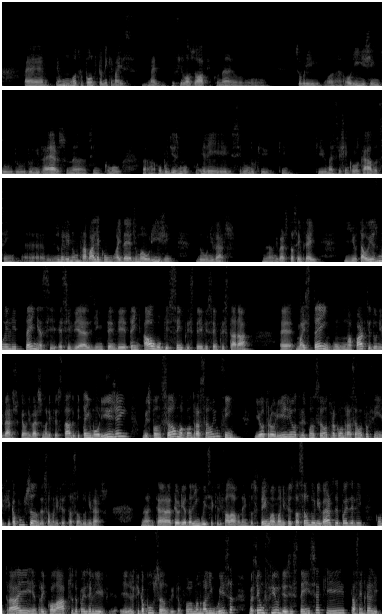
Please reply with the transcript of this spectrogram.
É, tem um outro ponto também que é mais, mais filosófico, né? O, sobre a origem do, do, do, universo, né? Assim, como o budismo, ele, segundo que, que, que o mestre Shen colocava, assim, é, o budismo ele não trabalha com a ideia de uma origem do universo. Né? O universo está sempre aí. E o taoísmo ele tem esse, esse viés de entender, tem algo que sempre esteve e sempre estará, é, mas tem uma parte do universo, que é o universo manifestado, que tem uma origem, uma expansão, uma contração e um fim. E outra origem, outra expansão, outra contração, outro fim. E fica pulsando essa manifestação do universo. Né? Então, é a teoria da linguiça que ele falava. Né? Então, você tem uma manifestação do universo, depois ele contrai, entra em colapso, depois ele, ele fica pulsando. Então, formando uma linguiça, mas tem um fio de existência que está sempre ali.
